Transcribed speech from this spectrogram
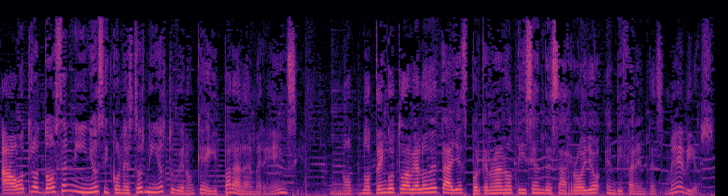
a otros 12 niños y con estos niños tuvieron que ir para la emergencia. No, no tengo todavía los detalles porque era una noticia en desarrollo en diferentes medios.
